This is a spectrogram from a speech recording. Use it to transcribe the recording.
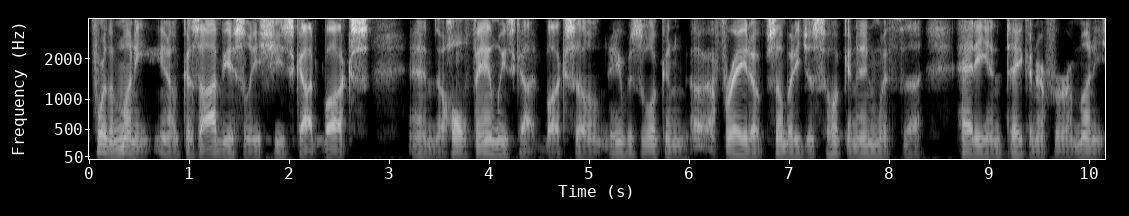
for the money, you know, because obviously she's got bucks. And the whole family's got bucks, so he was looking uh, afraid of somebody just hooking in with uh, Hetty and taking her for her money.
